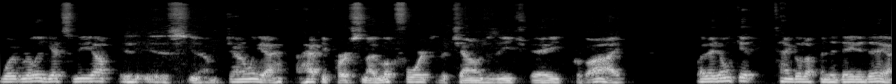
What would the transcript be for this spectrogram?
what really gets me up is, you know, generally a, a happy person. I look forward to the challenges that each day provide, but I don't get tangled up in the day to day.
